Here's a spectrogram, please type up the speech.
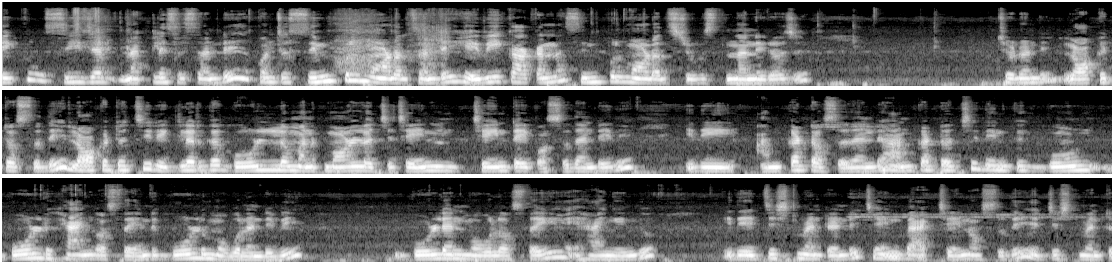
మీకు సీజర్ నెక్లెసెస్ అండి. కొంచెం సింపుల్ మోడల్స్ అండి. హెవీ కాకుండా సింపుల్ మోడల్స్ చూపిస్తున్నాను ఈరోజు. చూడండి లాకెట్ వస్తుంది. లాకెట్ వచ్చి రెగ్యులర్గా గోల్డ్లో మనకు మోడల్ వచ్చే చైన్ చైన్ టైప్ వస్తుందండి ఇది. ఇది అన్కట్ వస్తుందండి. అన్కట్ వచ్చి దీనికి గోల్డ్ గోల్డ్ హ్యాంగ్ వస్తాయండి. గోల్డ్ మొగ్గులండి ఇవి. గోల్డెన్ మొగ్గలు వస్తాయి హ్యాంగింగ్. ఇది అడ్జస్ట్మెంట్ అండి. చైన్ బ్యాక్ చైన్ వస్తుంది. అడ్జస్ట్మెంట్.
